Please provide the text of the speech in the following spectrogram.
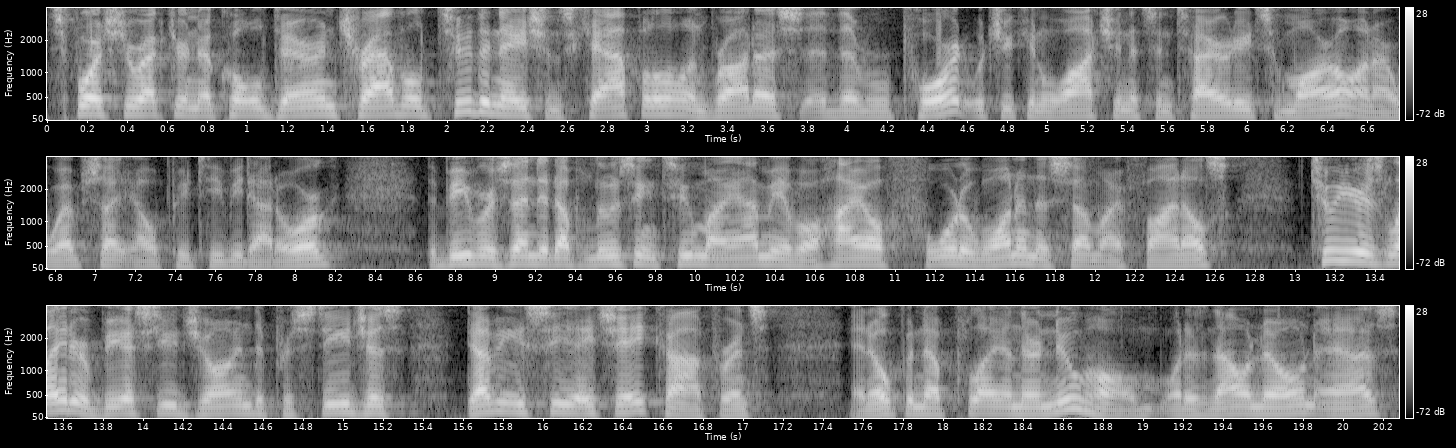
Sports Director Nicole Darren traveled to the nation's capital and brought us the report, which you can watch in its entirety tomorrow on our website, lptv.org. The Beavers ended up losing to Miami of Ohio 4-1 in the semifinals. Two years later, BSU joined the prestigious WCHA conference and opened up play in their new home, what is now known as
